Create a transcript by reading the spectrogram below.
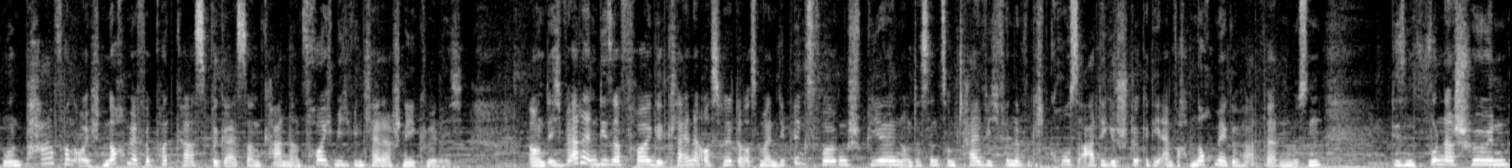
nur ein paar von euch noch mehr für Podcasts begeistern kann, dann freue ich mich wie ein kleiner Schneekönig. Und ich werde in dieser Folge kleine Ausschnitte aus meinen Lieblingsfolgen spielen und das sind zum Teil, wie ich finde, wirklich großartige Stücke, die einfach noch mehr gehört werden müssen. Die sind wunderschön,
